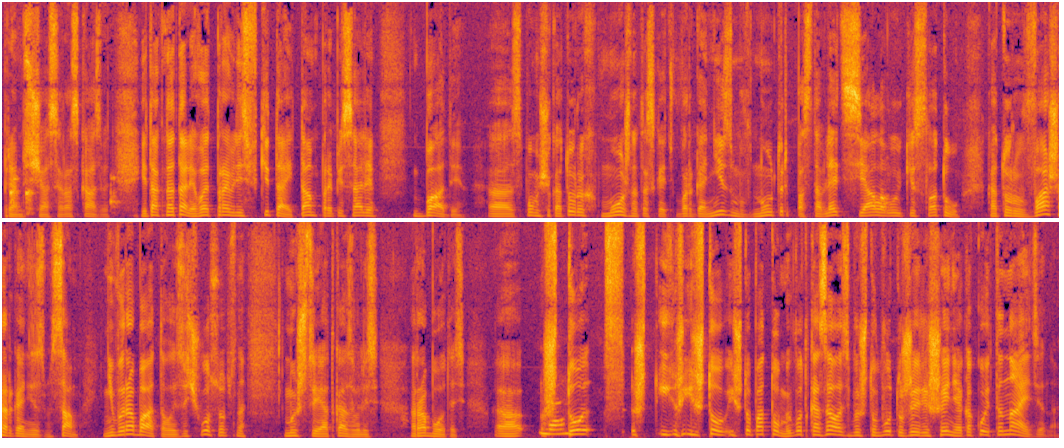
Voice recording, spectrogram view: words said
прямо сейчас и рассказывает. Итак, Наталья, вы отправились в Китай, там прописали БАДы, э, с помощью которых можно, так сказать, в организм внутрь поставлять сиаловую кислоту, которую ваш организм сам не вырабатывал, из-за чего, собственно, мышцы и отказывались работать. Э, Да. Что, и, и что, и что потом? И вот казалось бы, что вот уже решение какое-то найдено.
